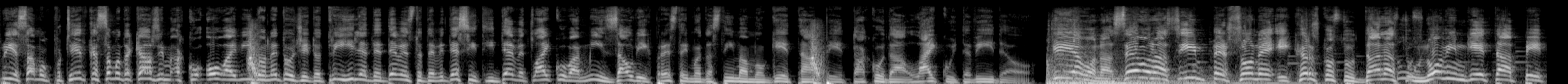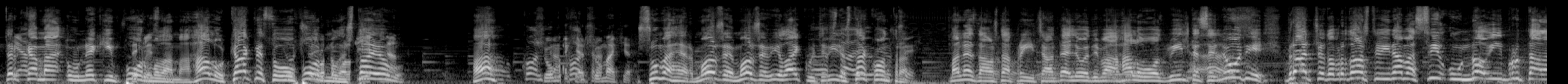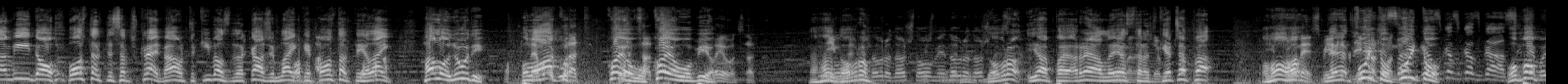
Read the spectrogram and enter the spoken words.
Prije samog početka, samo da kažem, ako ovaj video ne dođe do 3999 lajkova, mi zauvijek prestajemo da snimamo GTA 5, tako da lajkujte video. I evo nas, evo nas, Impe, Šone i Krško su danas u novim GTA 5 trkama u nekim formulama. Halo, kakve su ovo formule, šta je ovo? A? Šumacher, Šumacher. Šumaher, može, može, vi lajkujte video, šta šta je kontra? Ma ne znam šta pričam, te ljudima, halo, ozbiljite se. Ljudi, braćo, dobrodošli i nama svi u novi brutalan video, ostavite subscribe, a očekivao sam da kažem like, pa ostavite like, halo ljudi, polako, ko je ovo, ko je ovo bio? Levo sad. Aha, dobro, Dobro. Došlo, ovo mi je dobro došlo. dobro, ja pa realno jesam rad kečapa, oho, da fuj to, fuj to,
